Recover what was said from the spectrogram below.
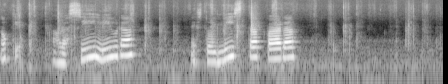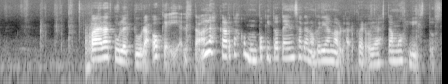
Ok, ahora sí, Libra, estoy lista para, para tu lectura. Ok, estaban las cartas como un poquito tensa que no querían hablar, pero ya estamos listos.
